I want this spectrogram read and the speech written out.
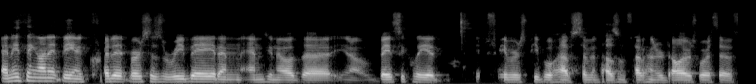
anything on it being a credit versus a rebate, and and you know the, you know, basically it, it favors people who have seven thousand five hundred dollars worth of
